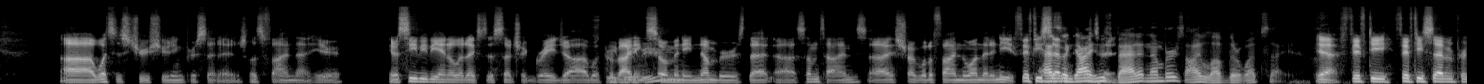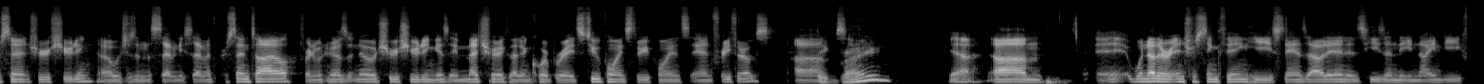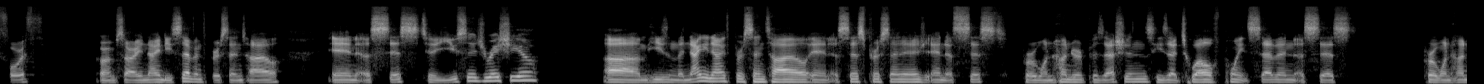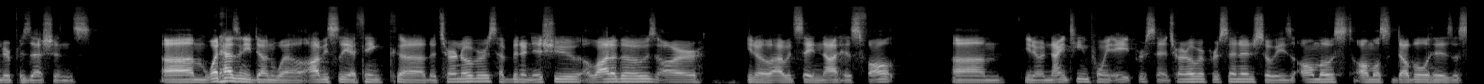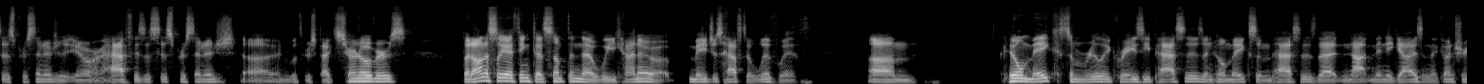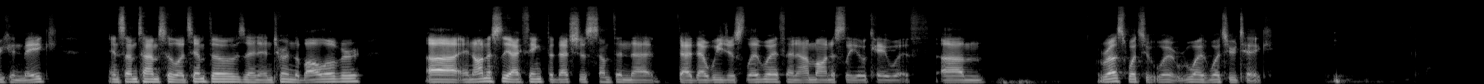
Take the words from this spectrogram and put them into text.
uh, what's his true shooting percentage? Let's find that here. You know, CBB Analytics does such a great job with providing so many numbers that uh, sometimes I struggle to find the one that I need. 57 As a guy who's bad at numbers, I love their website. Yeah, 50, 57% true shooting, uh, which is in the 77th percentile. For anyone who doesn't know, true shooting is a metric that incorporates two points, three points, and free throws. Um, Big brain. So, yeah. Um, another interesting thing he stands out in is he's in the 94th or I'm sorry, 97th percentile in assists to usage ratio. Um, he's in the 99th percentile in assist percentage and assist per 100 possessions. He's at 12.7 assists per 100 possessions. Um, what hasn't he done well? Obviously, I think uh, the turnovers have been an issue. A lot of those are, you know, I would say not his fault. Um, you know 19.8% turnover percentage. So he's almost almost double his assist percentage you know or half his assist percentage uh, with respect to turnovers. But honestly i think that's something that we kind of may just have to live with. Um, he'll make some really crazy passes and he'll make some passes that not many guys in the country can make. And sometimes he'll attempt those and, and turn the ball over. Uh, and honestly i think that that's just something that that that we just live with and i'm honestly okay with. Um, Russ, what's your what, what's your take?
